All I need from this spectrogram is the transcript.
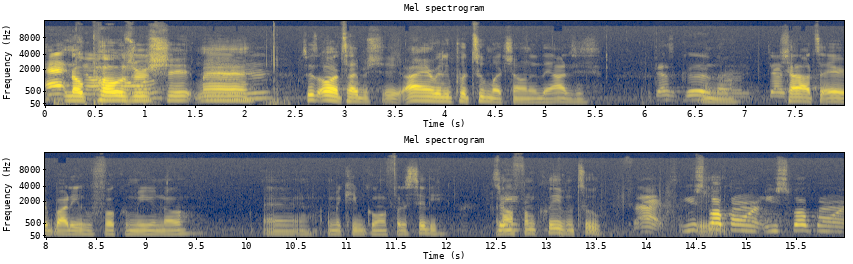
hat no joint poser going. shit, man. Mhm. Just all type of shit. I ain't really put too much on it. There. I just That's good, You know, man. That's shout out to everybody who fuck with me, you know, and I'm gonna keep going for the city. And So I'm from Cleveland too. Facts. You spoke on you spoke on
